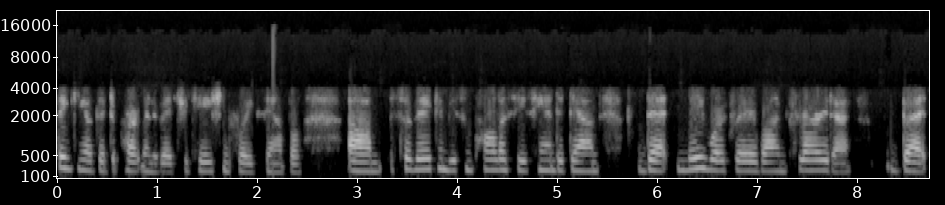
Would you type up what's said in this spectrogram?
thinking of the Department of Education, for example, um, so there can be some policies handed down that may work very well in Florida, but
